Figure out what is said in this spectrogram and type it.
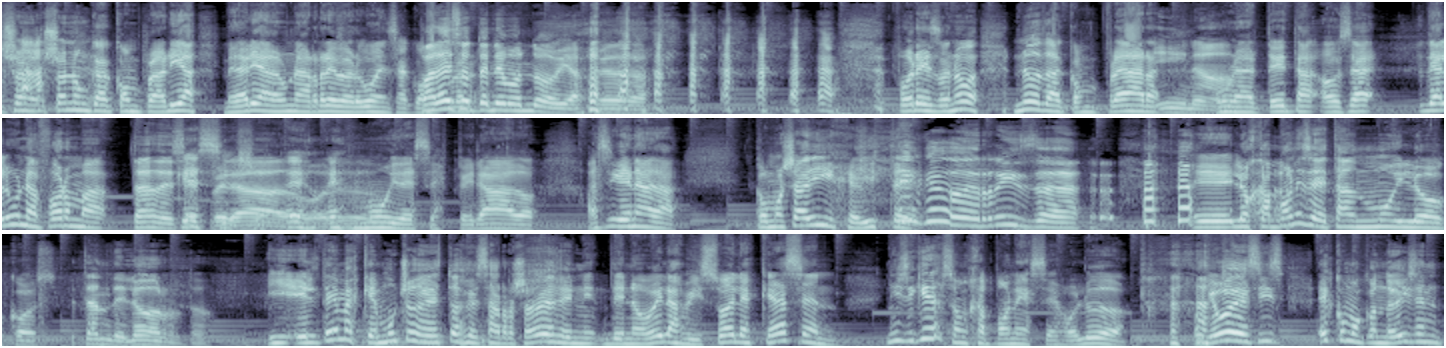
Yo, yo nunca compraría, me daría una re vergüenza comprar. Para eso tenemos novias, Pedro. Por eso, no, no da comprar Y no. una teta. O sea, de alguna forma. Estás qué sé yo, desesperado. es, muy desesperado. Así que nada. Como ya dije, Me viste, cago de risa. eh, los japoneses están muy locos. Están del orto. Y el tema es que muchos de estos desarrolladores de, de novelas visuales que hacen ni siquiera son japoneses, boludo. Porque vos decís, es como cuando dicen,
